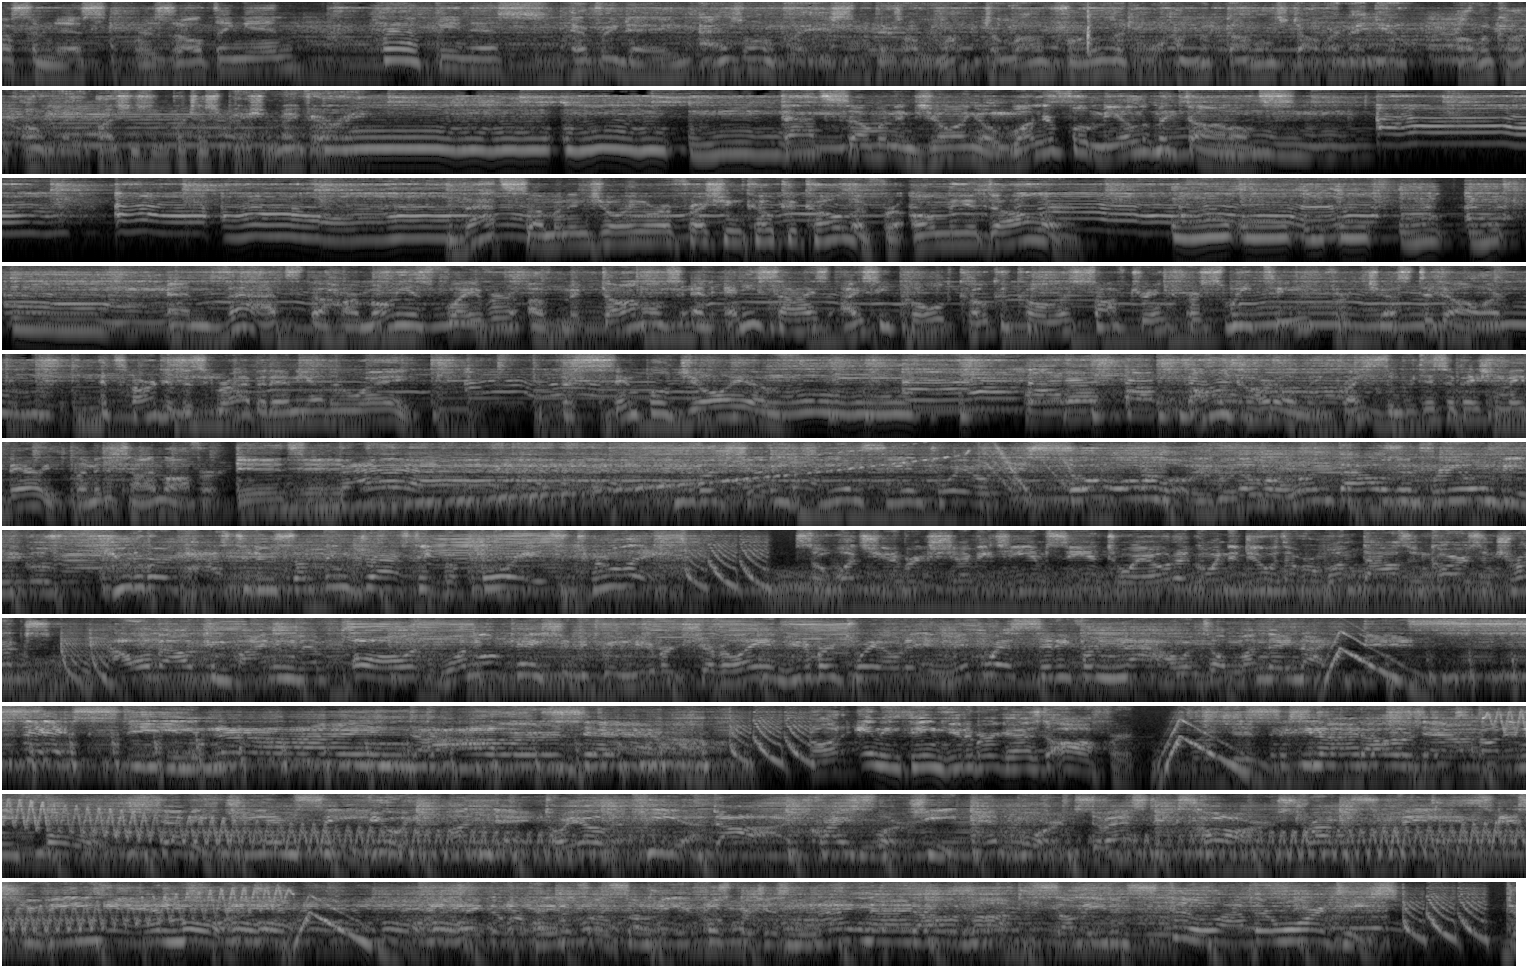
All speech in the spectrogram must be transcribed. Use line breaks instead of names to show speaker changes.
awesomeness, resulting in happiness.
Every day, as always, there's a lot to love for a little on McDonald's Dollar Menu. A la carte only. Prices and participation may vary.
That's someone enjoying a wonderful meal at McDonald's. That's someone enjoying a refreshing Coca-Cola for only a dollar. And that's the harmonious flavor of McDonald's and any size icy cold Coca-Cola soft drink or sweet tea for just a dollar. It's hard to describe it any other way. The simple joy of la carte only. Prices and participation may vary. Limited time offer.
It's back! Chevy, GMC, and Toyota is so overloaded with over 1,000 pre-owned vehicles, do something drastic before it's too late. So what's Hudiburg, Chevy, GMC, and Toyota going to do with over 1,000 cars and trucks? How about combining them all at one location between Hudiburg Chevrolet and Hudiburg Toyota in Midwest City from now until Monday night? It's $69 down on anything Hudiburg has to offer. Just $69 down on any Ford, Chevy, GMC,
